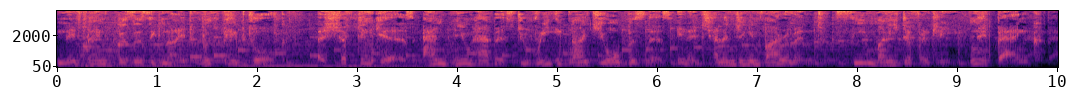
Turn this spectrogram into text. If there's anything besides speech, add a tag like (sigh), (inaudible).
Nedbank Business Ignite with Cape Talk. A shift in gears and new habits to reignite your business in a challenging environment. See money differently. Nedbank.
